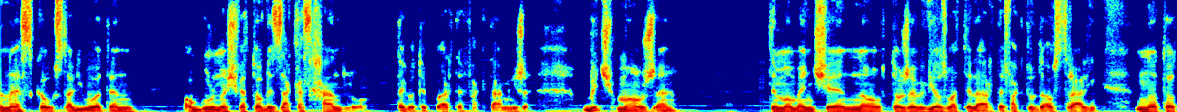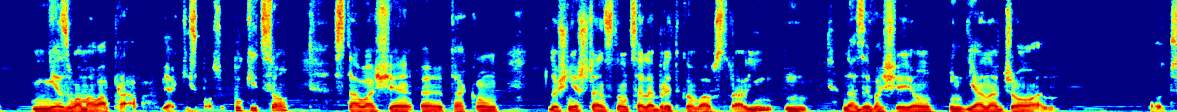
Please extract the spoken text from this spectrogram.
UNESCO ustaliło ten ogólnoświatowy zakaz handlu tego typu artefaktami, że być może w tym momencie no, to, że wywiozła tyle artefaktów do Australii, no to nie złamała prawa w jakiś sposób. Póki co stała się e, taką dość nieszczęsną celebrytką w Australii nazywa się ją Indiana Joan. Od,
